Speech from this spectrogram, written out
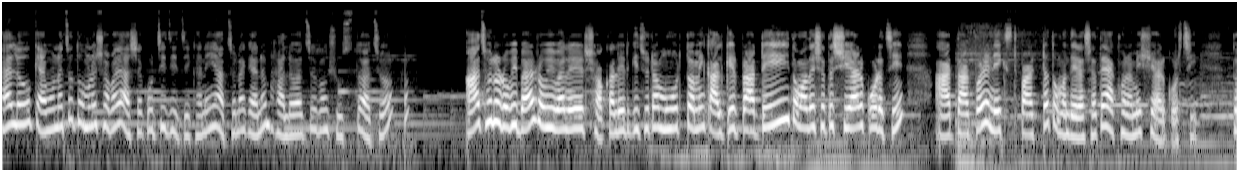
হ্যালো কেমন আছো? তোমরা সবাই আশা করছি যে যেখানেই আছো না কেন ভালো আছো এবং সুস্থ আছো। আজ হলো রবিবার, রবিবারের সকালের কিছুটা মুহূর্ত আমি কালকের পার্টেই তোমাদের সাথে শেয়ার করেছি আর তারপরে নেক্সট পার্টটা তোমাদের সাথে এখন আমি শেয়ার করছি। তো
